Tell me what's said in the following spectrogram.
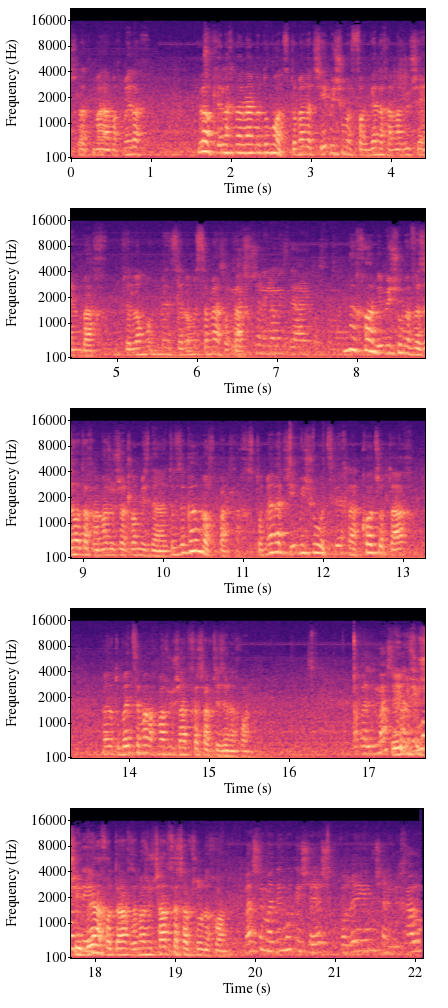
יש לך מה מחמיא לך? לא, כי אין לך נעליים אדומות. זאת אומרת שאם מישהו מפרגן לך על משהו שאין בך, זה לא, זה לא משמח אותך. משהו שאני לא מזדהה איתו, זאת אומרת. נכון, אם מישהו מבזה אותך על משהו שאת לא מזדהה איתו, זה גם לא אכפת לך. זאת אומרת שאם מישהו הצליח לעקוץ אותך, זאת אומרת, הוא בעצם אמר לך משהו שאת חשבת שזה נכון. אבל מה ואם שמדהים מישהו אותי, שיבח אותך, זה משהו שאת חשבת שהוא נכון. מה שמדהים אותי שיש דברים שאני בכלל לא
